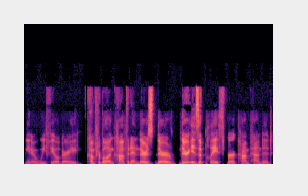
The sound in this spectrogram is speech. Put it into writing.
you know we feel very comfortable and confident. There's there there is a place for compounded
